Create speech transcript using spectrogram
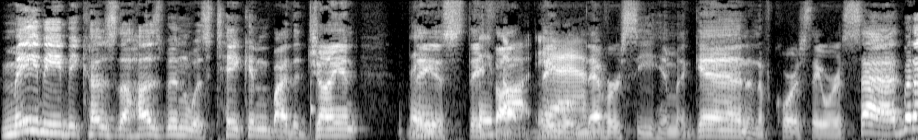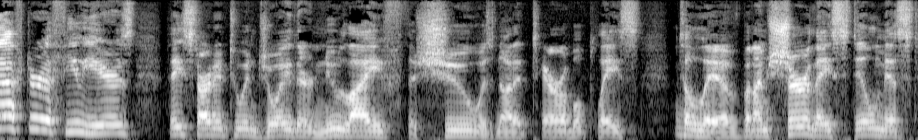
Maybe because the husband was taken by the giant, they, They- they, they thought, thought, they yeah. will never see him again. And of course, they were sad. But after a few years, they started to enjoy their new life. The shoe was not a terrible place to Mm. live, but I'm sure they still missed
